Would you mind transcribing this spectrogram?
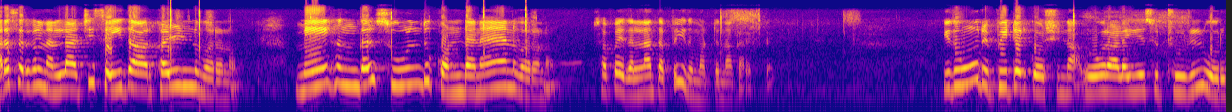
அரசர்கள் நல்லாட்சி செய்தார்கள்னு வரணும். மேகங்கள் சூழ்ந்து கொண்டனன்னு வரணும். ஸோ அப்போ இதெல்லாம் தப்பு. இது மட்டும்தான் கரெக்ட் இதுவும் ரிப்பீட்டட் கொஷின் தான். ஓர் அழகிய சுற்றூரில் ஒரு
